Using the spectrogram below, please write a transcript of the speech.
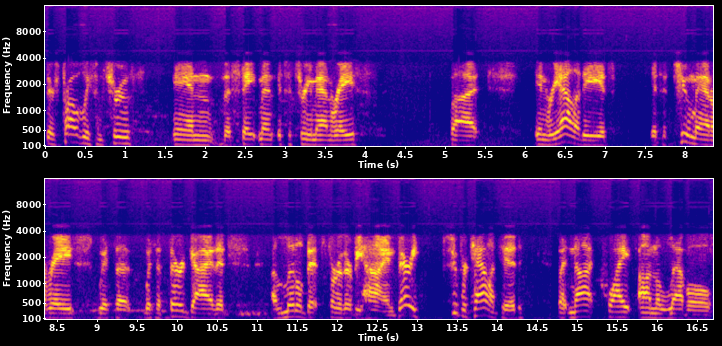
there's probably some truth in the statement. It's a three man race, but in reality, it's, it's a two man race with a, with a third guy that's a little bit further behind. Very super talented, but not quite on the level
